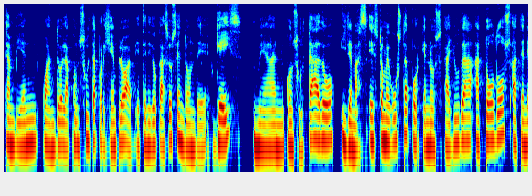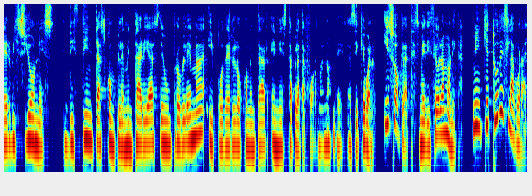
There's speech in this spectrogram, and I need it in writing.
también cuando la consulta, por ejemplo, he tenido casos en donde gays me han consultado y demás. Esto me gusta porque nos ayuda a todos a tener visiones distintas, complementarias de un problema y poderlo comentar en esta plataforma, ¿no? Así que bueno. Y Sócrates me dice, hola Mónica, mi inquietud es laboral.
